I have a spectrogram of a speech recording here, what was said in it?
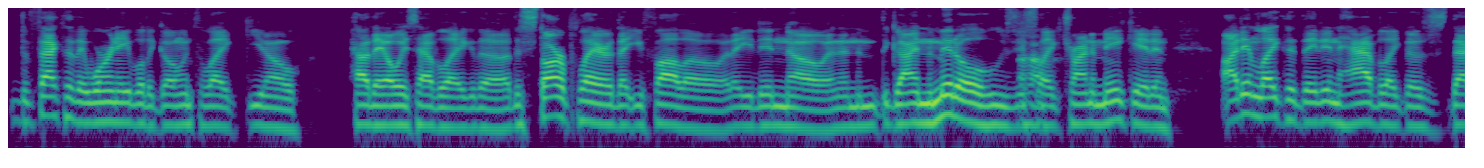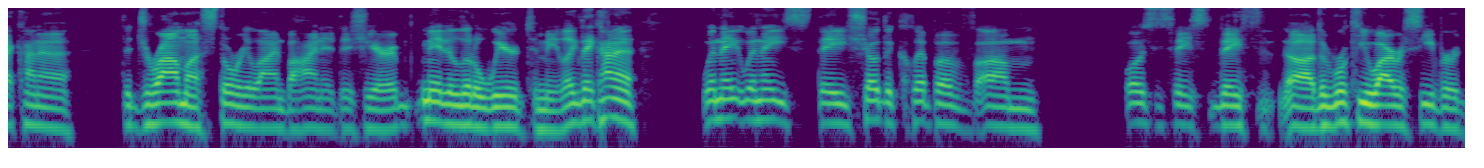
the fact that they weren't able to go into like you know how they always have like the the star player that you follow that you didn't know, and then the, the guy in the middle who's just uh-huh. like trying to make it. And I didn't like that they didn't have like those that kind of the drama storyline behind it this year. It made it a little weird to me. Like they kind of when they when they they showed the clip of um what was his face they uh the rookie wide receiver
